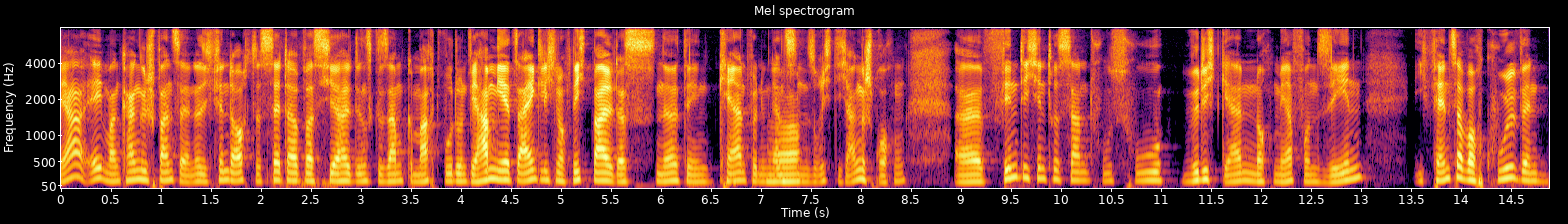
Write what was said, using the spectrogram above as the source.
Ja, ey, man kann gespannt sein. Also ich finde auch das Setup, was hier halt insgesamt gemacht wurde, und wir haben jetzt eigentlich noch nicht mal das, ne, den Kern von dem Ja. Ganzen so richtig angesprochen. Äh, finde ich interessant, Who's Who, würde ich gerne noch mehr von sehen. Ich fände es aber auch cool, wenn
